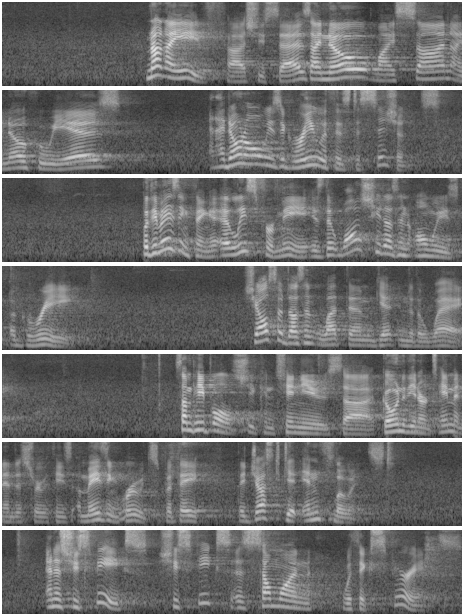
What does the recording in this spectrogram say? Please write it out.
I'm not naive, uh, she says. I know my son, I know who he is, and I don't always agree with his decisions. But the amazing thing, at least for me, is that while she doesn't always agree, she also doesn't let them get into the way. Some people, she continues, uh, go into the entertainment industry with these amazing roots, but they, they just get influenced. And as she speaks, she speaks as someone with experience.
